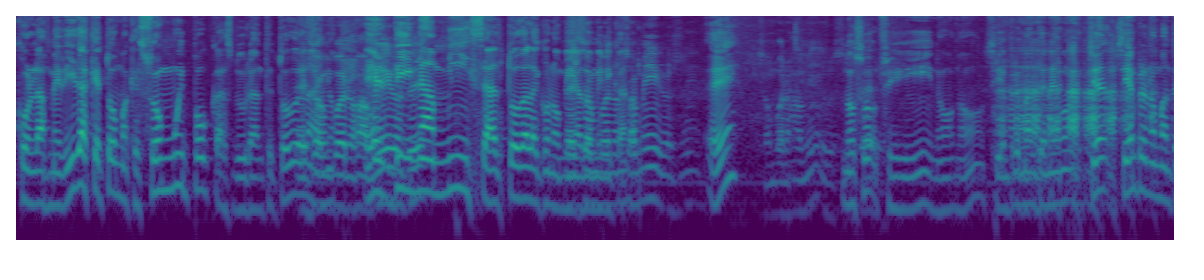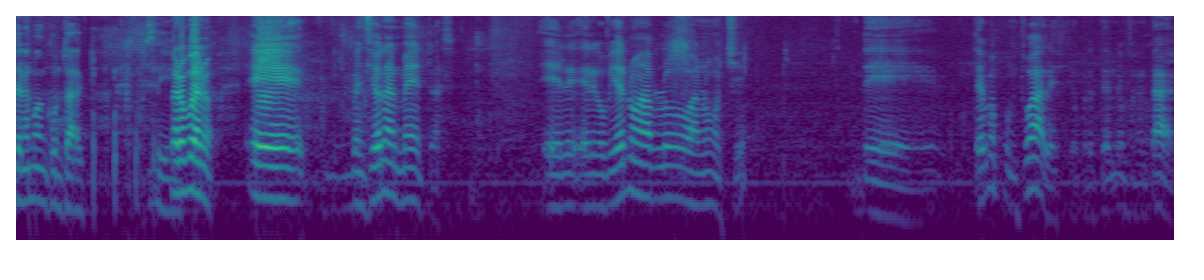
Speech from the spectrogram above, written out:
con las medidas que toma, que son muy pocas durante todo el año, él dinamiza toda la economía dominicana. Son buenos amigos, sí. ¿Eh? Son buenos amigos. No sí, no, no. Siempre, mantenemos, siempre nos mantenemos en contacto. Pero bueno, Eh, mencionan metas. El, el gobierno habló anoche de temas puntuales que pretende enfrentar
